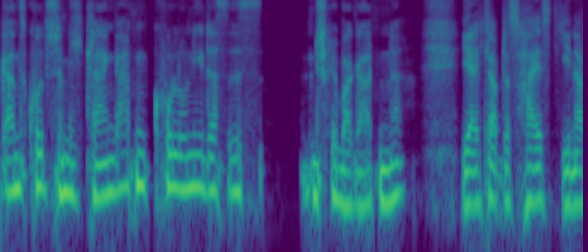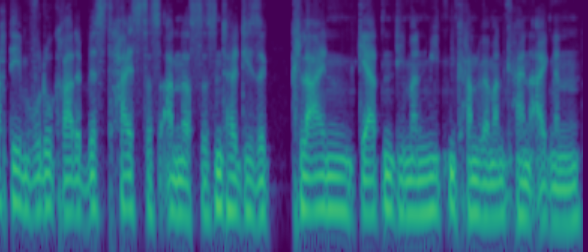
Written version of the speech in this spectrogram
Ganz kurz für mich, Kleingartenkolonie, das ist ein Schrebergarten, ne? Ja, ich glaube, das heißt, je nachdem, wo du gerade bist, heißt das anders. Das sind halt diese kleinen Gärten, die man mieten kann, wenn man keinen eigenen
